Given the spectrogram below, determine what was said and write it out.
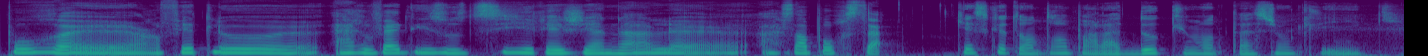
pour, euh, en fait, là, arriver à des outils régionaux euh, à 100% Qu'est-ce que tu entends par la documentation clinique?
